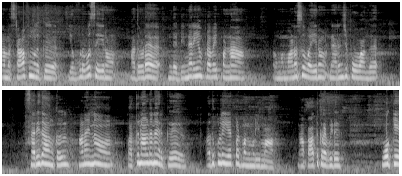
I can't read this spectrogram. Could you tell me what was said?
நம்ம ஸ்டாஃபுங்களுக்கு எவ்வளவோ செய்கிறோம் அதோட இந்த டின்னரையும் ப்ரொவைட் பண்ணால் அவங்க மனசும் வயிறும் நிறைஞ்சு போவாங்க. சரிதான் அங்கிள் ஆனால் இன்னும் பத்து நாள் தானே இருக்குது அதுக்குள்ளே ஏற்பாடு பண்ண முடியுமா? நான் பார்த்துக்கிறேன் விடு. ஓகே.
